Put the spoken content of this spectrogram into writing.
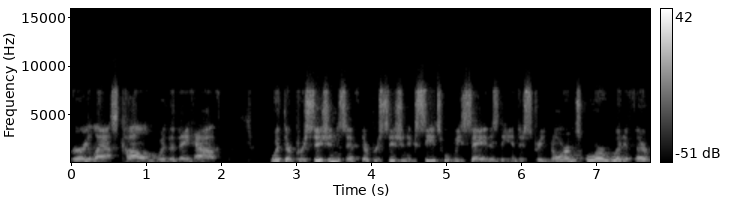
very last column, whether they have with their precisions, if their precision exceeds what we say is the industry norms, or what if their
